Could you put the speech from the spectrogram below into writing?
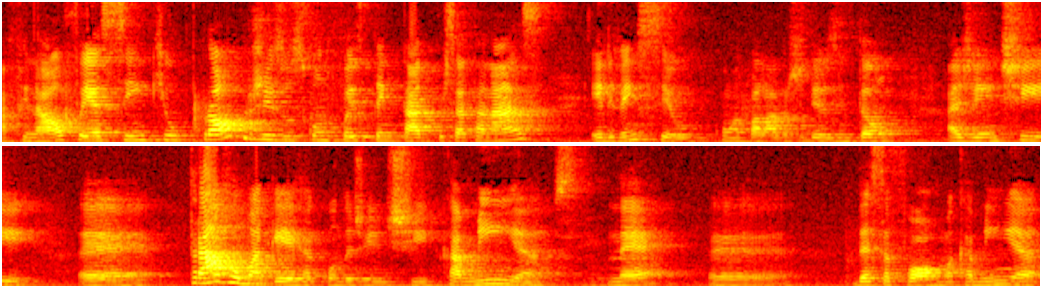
afinal, foi assim que o próprio Jesus, quando foi tentado por Satanás, ele venceu com a palavra de Deus. Então, a gente é, trava uma guerra quando a gente caminha, né? É, dessa forma, caminha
